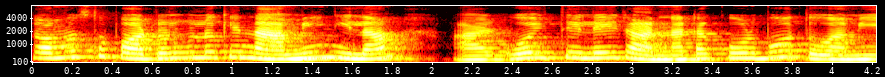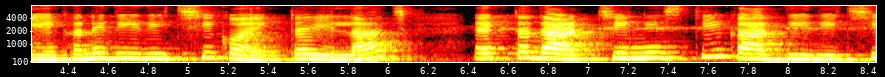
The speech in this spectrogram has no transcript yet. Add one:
সমস্ত পটলগুলোকে নামিয়ে নিলাম আর ওই তেলেই রান্নাটা করব। তো আমি এখানে দিয়ে দিচ্ছি কয়েকটা এলাচ, একটা দারচিনি স্টিক আর দিয়ে দিচ্ছি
